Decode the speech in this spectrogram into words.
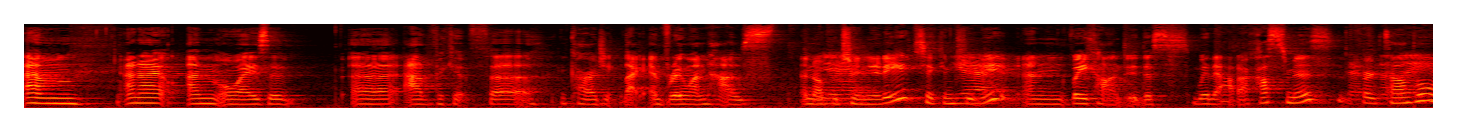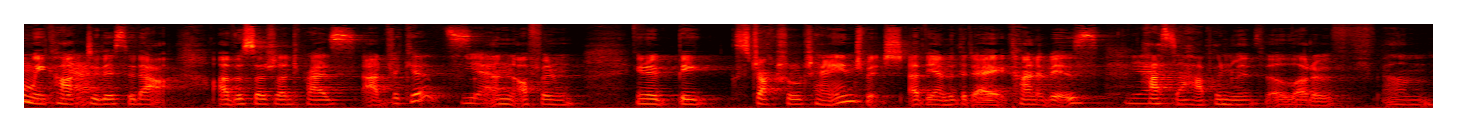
um, and I I'm always a, a advocate for encouraging like everyone has an Yeah. opportunity to contribute, and we can't do this without our customers, for example, and we can't yeah. do this without other social enterprise advocates. Yeah. and often, you know, big structural change, which at the end of the day, it kind of is, Yeah. has to happen with a lot of, um,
